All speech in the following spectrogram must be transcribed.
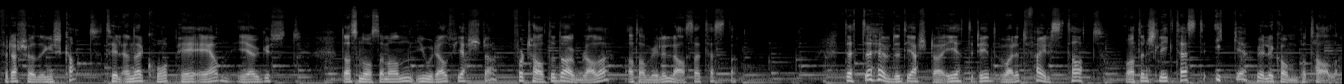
fra Schrødingers katt til NRK P1 i august, da Snåsamannen Joralf Gjerstad fortalte Dagbladet at han ville la seg teste. Dette hevdet Gjerstad i ettertid var et feilsitat, og at en slik test ikke ville komme på tale.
